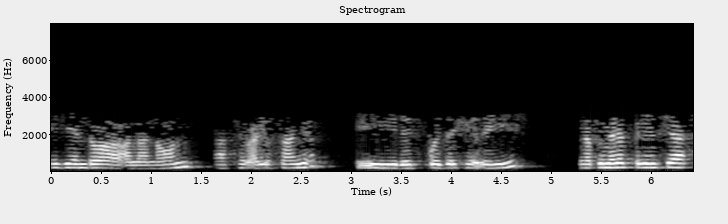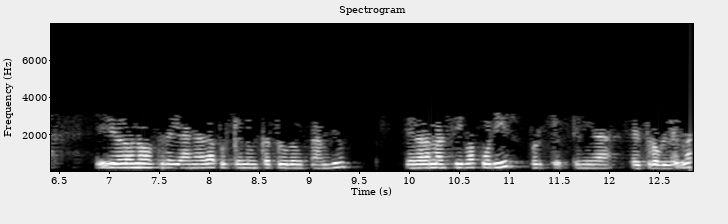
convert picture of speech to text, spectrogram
yendo a Alanon hace varios años y después dejé de ir. La primera experiencia yo no creía nada porque nunca tuve un cambio que nada más iba por ir porque tenía el problema,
